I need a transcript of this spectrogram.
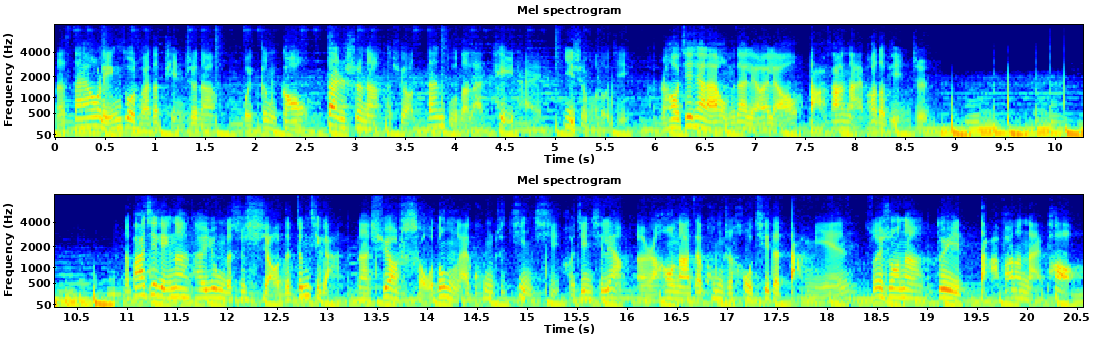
那三幺零做出来的品质呢，会更高，但是呢，它需要单独的来配一台意式磨豆机。然后接下来我们再聊一聊打发奶泡的品质。那八七零呢？它用的是小的蒸汽杆，那需要手动来控制进气和进气量，呃，然后呢再控制后期的打绵，所以说呢，对打发的奶泡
